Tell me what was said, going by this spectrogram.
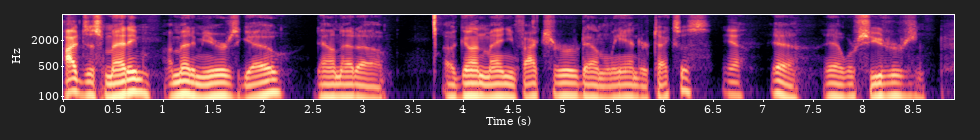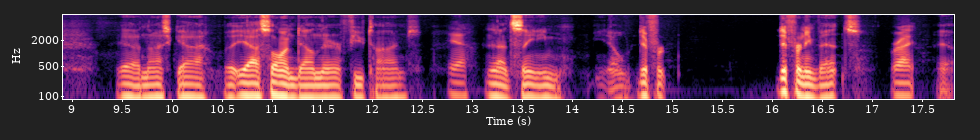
I just met him. I met him years ago down at a, a gun manufacturer down in Leander, Texas. Yeah. Yeah, yeah, we're shooters. And, yeah, nice guy. But yeah, I saw him down there a few times, Yeah. and I'd seen him, you know, different different events. Right. Yeah.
